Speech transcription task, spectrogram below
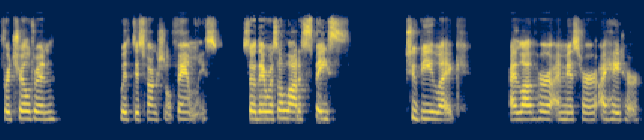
for children with dysfunctional families. So there was a lot of space to be like, I love her, I miss her, I hate her,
